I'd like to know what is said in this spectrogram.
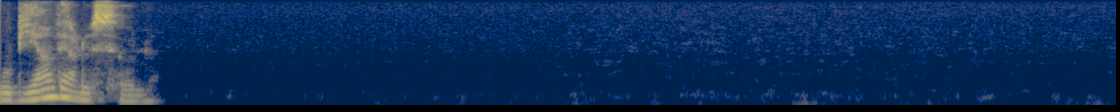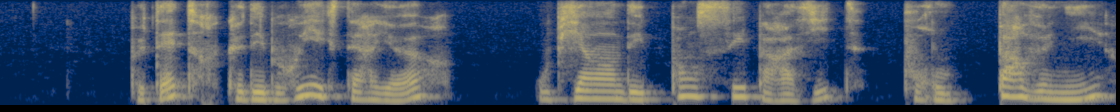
ou bien vers le sol. Peut-être que des bruits extérieurs ou bien des pensées parasites pourront parvenir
